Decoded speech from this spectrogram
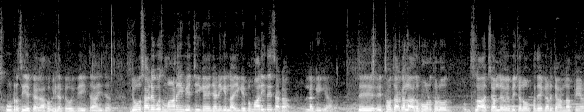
ਸਕੂਟਰ ਸੀ ਇੱਕ ਹੈਗਾ, ਉਹ ਵੀ ਰੱਖਿਆ, ਉਹ ਵੀ ਵੇਚਤਾ ਅਸੀਂ ਜਾਂ ਜੋ ਸਾਡੇ ਕੋਲ ਸਮਾਨ ਅਸੀਂ ਵੇਚੀ ਗਏ ਜਾਨੀ ਕਿ ਲਾਈ ਗਏ, ਬਿਮਾਰੀ ਤੇ ਸਾਡਾ ਲੱਗੀ ਗਿਆ ਵਾ। ਤੇ ਇੱਥੋਂ ਤੱਕ ਹਾਲਾਤ ਹੁਣ ਥੋੜੋ ਸਲਾਹ ਚੱਲੇ ਹੋਏ ਵੀ ਚਲੋ ਫਤਿਹਗੜ੍ਹ ਜਾਣ ਲੱਗ ਪਏ ਆ।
